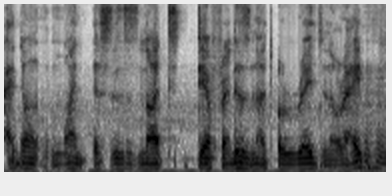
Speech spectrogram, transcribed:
I don't want this. This is not different. This is not original, right? Mm-hmm.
